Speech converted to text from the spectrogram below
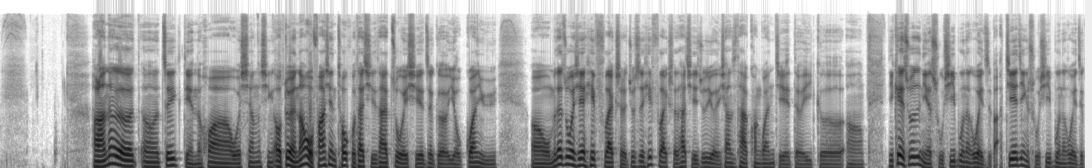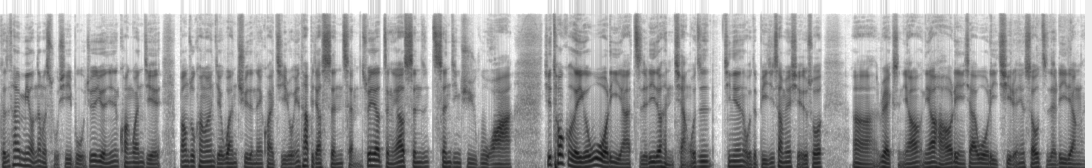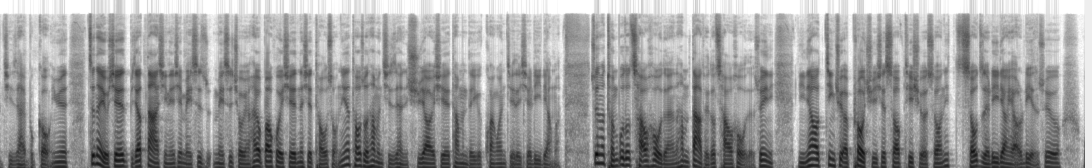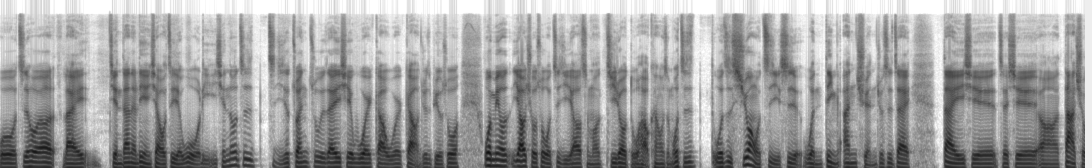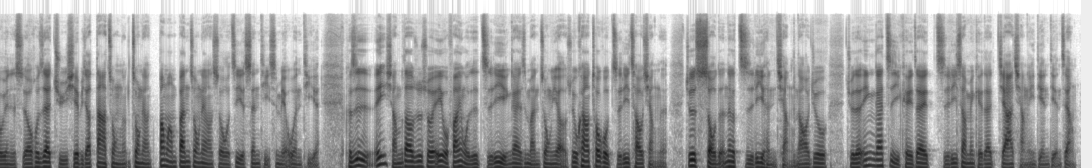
好了，那个呃，这一点的话，我相信哦，对了，然后我发现 Toco 他其实他在做一些这个有关于。呃，我们在做一些 hip flexor，就是 hip flexor，它其实就是有点像是它的髋关节的一个，嗯、你可以说是你的鼠膝部那个位置吧，接近鼠膝部那个位置，可是它又没有那么鼠膝部，就是有点像髋关节，帮助髋关节弯曲的那块肌肉，因为它比较深层，所以要整个要伸伸进去挖。其实 Toco 的一个握力啊、指力都很强，我只是今天我的笔记上面写就是说。啊、Rex，你要你要好好练一下握力器了，因为手指的力量其实还不够。因为真的有些比较大型的一些美式美式球员，还有包括一些那些投手，那些投手他们其实很需要一些他们的一个髋关节的一些力量嘛，所以他们臀部都超厚的，他们大腿都超厚的，所以你你要进去 approach 一些 soft tissue 的时候，你手指的力量也要练。所以我之后要来简单的练一下我自己的握力。以前都是自己就专注在一些 workout workout，就是比如说我也没有要求说我自己要什么肌肉多好看或什么。我只是，我只希望我自己是稳定安全，就是在带一些这些呃大球员的时候，或者在举一些比较大重重量，帮忙搬重量的时候，我自己的身体是没有问题的。可是，诶，想不到就是说，诶，我发现我的指力应该也是蛮重要的，所以我看到 Togo 指力超强的，就是手的那个指力很强，然后就觉得应该自己可以在指力上面可以再加强一点点这样。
